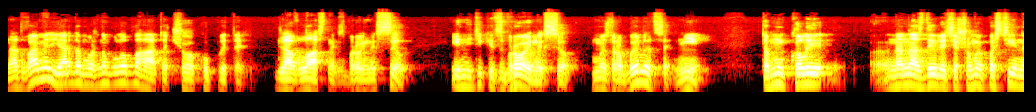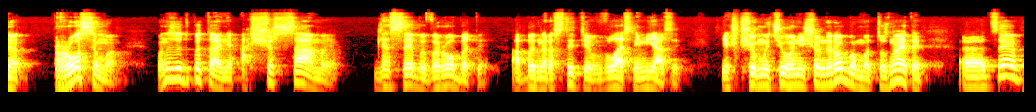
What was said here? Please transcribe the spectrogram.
На 2 мільярда можна було багато чого купити для власних збройних сил. І не тільки збройних сил. Ми зробили це? Ні. Тому, коли е, на нас дивляться, що ми постійно просимо, вони задають питання: а що саме для себе ви робите, аби наростити власні м'язи? Якщо ми цього нічого не робимо, то знаєте, це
